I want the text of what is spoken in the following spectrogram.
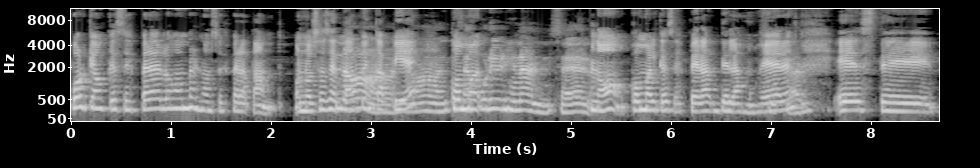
porque aunque se espera de los hombres no se espera tanto o no se hace tanto hincapié como no como el que se espera de las mujeres este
